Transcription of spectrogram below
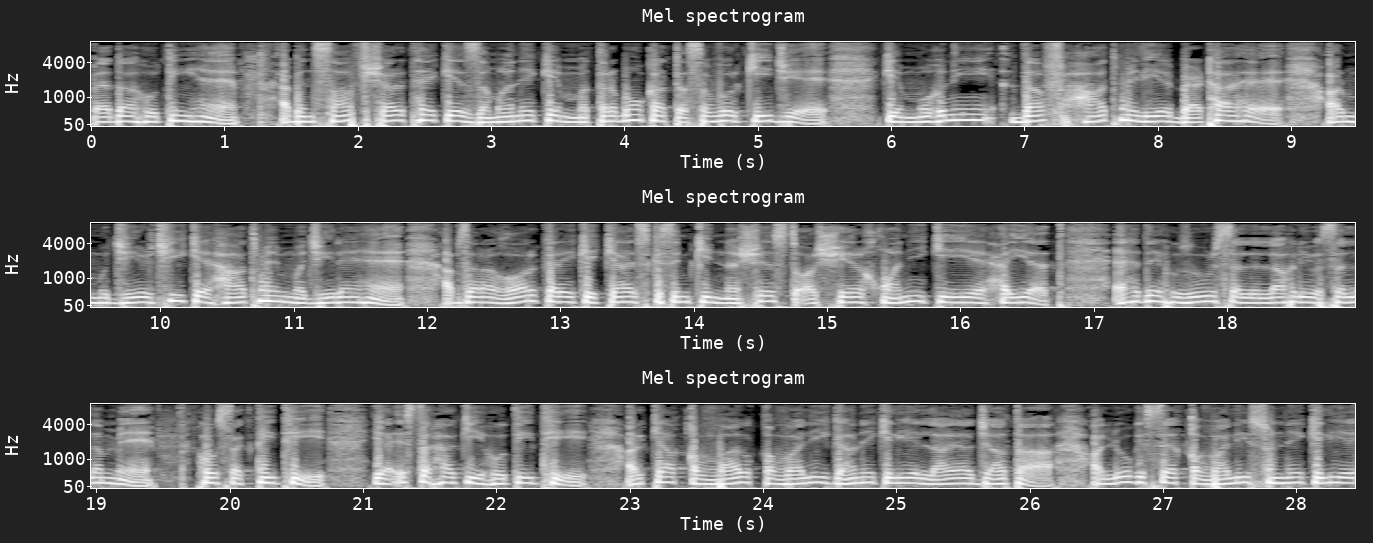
پیدا ہوتی ہیں۔ اب انصاف شرط ہے کہ زمانے کے مطربوں کا تصور کیجیے کہ مغنی دف ہاتھ میں لیے بیٹھا ہے اور مجیرچی کے ہاتھ میں مجیرے ہیں۔ اب ذرا غور کرے کہ کیا اس قسم کی نشست اور شیر خوانی کی یہ حیت عہد حضور صلی اللہ علیہ وسلم میں ہو سکتی تھی یا اس طرح کی ہوتی تھی اور کیا قوال قوالی گانے کے لیے لایا جاتا اور لوگ اس سے قوالی سننے کے لیے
